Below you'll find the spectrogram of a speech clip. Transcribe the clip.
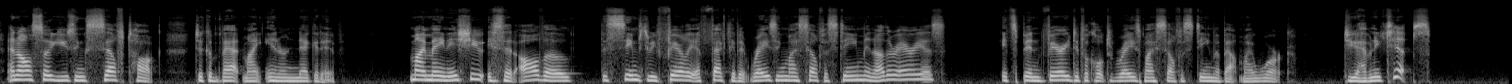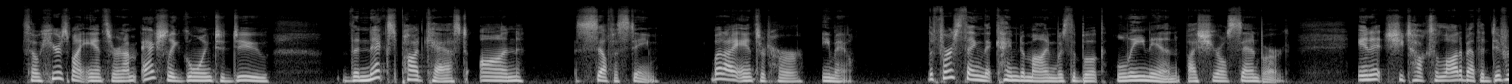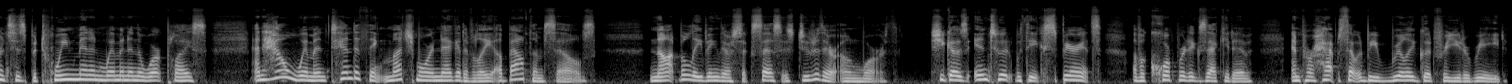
and also using self talk to combat my inner negative. My main issue is that although this seems to be fairly effective at raising my self esteem in other areas, it's been very difficult to raise my self esteem about my work. Do you have any tips? So here's my answer, and I'm actually going to do the next podcast on self esteem, but I answered her email. The first thing that came to mind was the book Lean In by Sheryl Sandberg. In it, she talks a lot about the differences between men and women in the workplace and how women tend to think much more negatively about themselves, not believing their success is due to their own worth. She goes into it with the experience of a corporate executive, and perhaps that would be really good for you to read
